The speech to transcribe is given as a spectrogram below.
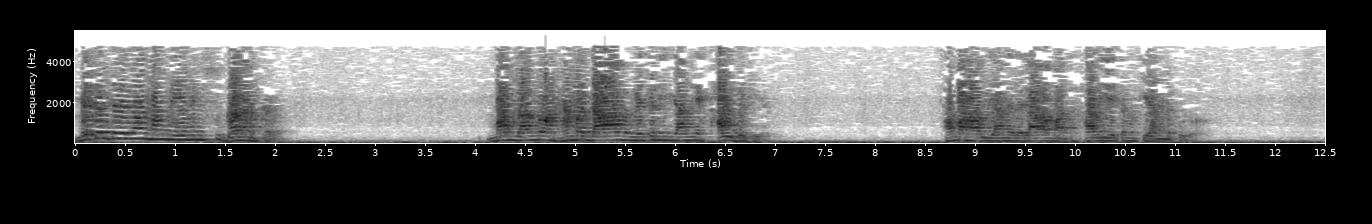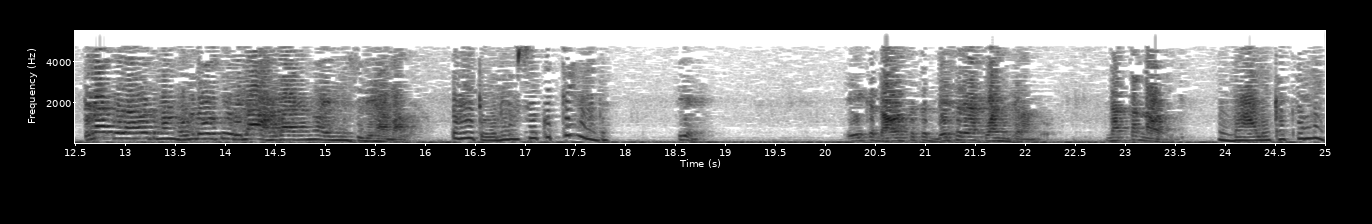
මෙතෙන් දෙනවා මම මේ මිනිස්සු ගණන් කරනවා. මම දන්නවා හැමදාම මෙතනින් යන්නේ කවුද කියලා. සමහර යන වෙලාව මට හරියටම කියන්න පුළුවන්. එලක් වෙලාවට මම ඔල්ලෝසේ වෙලා හදා ගන්නවා මේ මිනිස්සු දිහා බලලා. ඔය තෝරලුසකුත් තියෙනවද? තියෙනවා. ඒක දවසකට දෙසරයක් වයින් කරන්න ඕන. නැත්තම් නවතියි. බාලයකක් වෙන්නේ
